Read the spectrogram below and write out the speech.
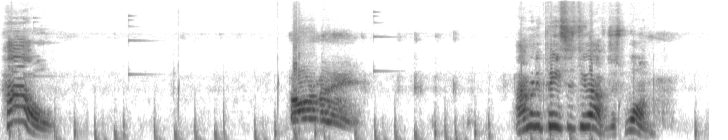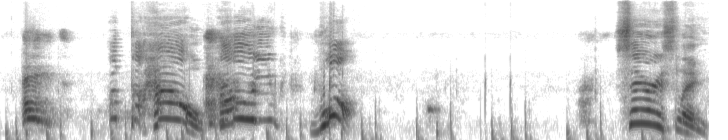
how? Normally, How many pieces do you have? Just one. eight. What the? How? How are you? What? Seriously?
